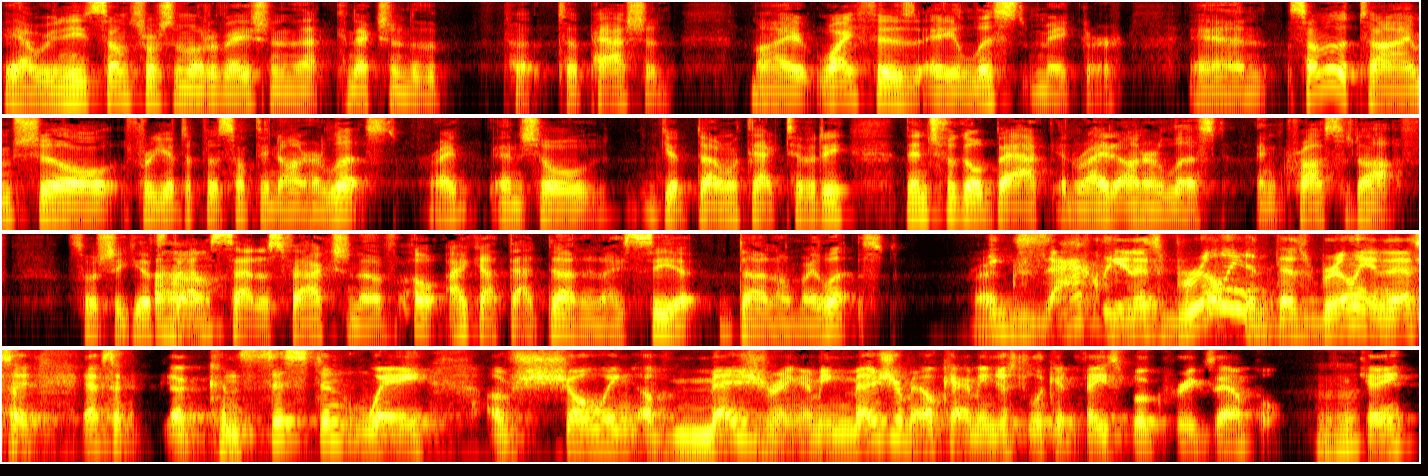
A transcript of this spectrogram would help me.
Yeah, we need some source of motivation and that connection to the to passion. My wife is a list maker. And some of the time she'll forget to put something on her list, right? And she'll get done with the activity. Then she'll go back and write it on her list and cross it off. So she gets uh-huh. that satisfaction of, oh, I got that done and I see it done on my list. Right? Exactly, and that's brilliant. That's brilliant. That's a that's a, a, consistent way of showing of measuring. I mean, measurement. Okay, I mean, just look at Facebook for example. Mm-hmm. Okay,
